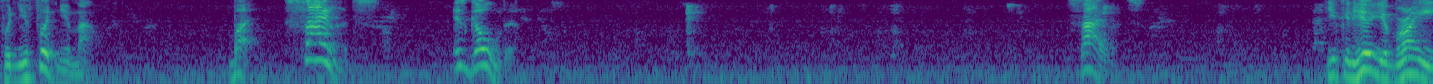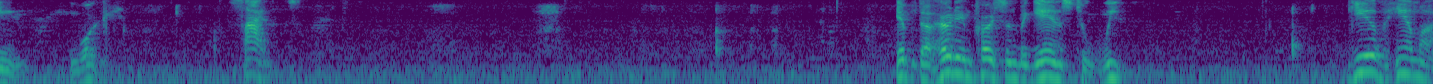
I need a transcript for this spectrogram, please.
putting your foot in your mouth. But silence is golden. Silence. You can hear your brain working. Silence. If the hurting person begins to weep, give him or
